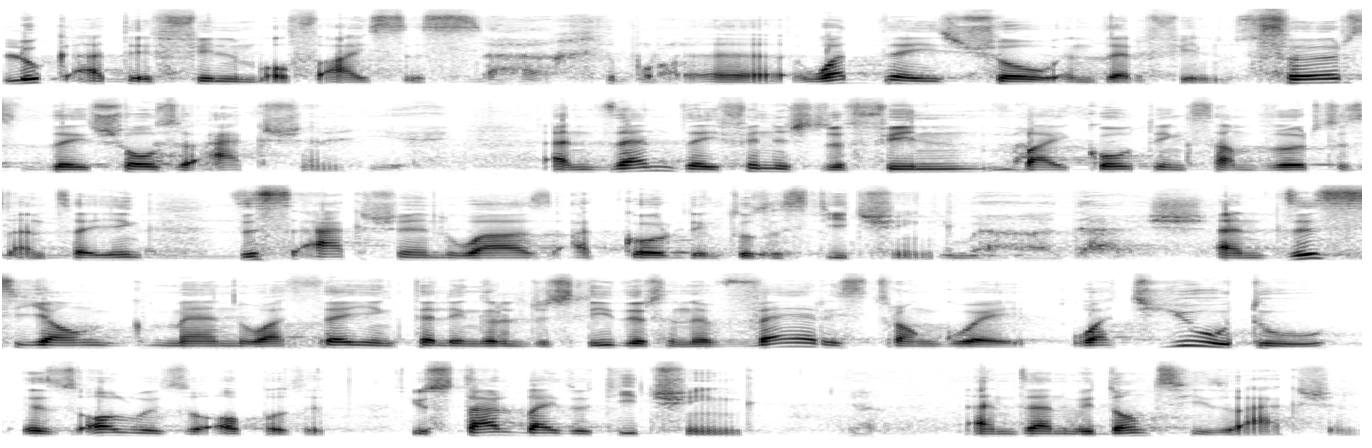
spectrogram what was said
look at a film of ISIS. Uh, what they show in their film. First, they show the action. And then they finish the film by quoting some verses and saying, this action was according to this teaching. And this young man was saying, telling religious leaders in a very strong way, what you do is always the opposite. You start by the teaching, and then we don't see the action.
